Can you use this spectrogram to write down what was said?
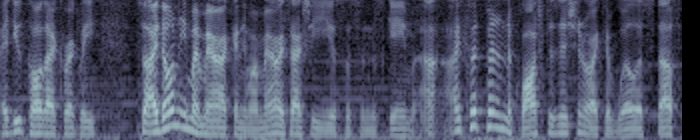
I do call that correctly. So I don't need my Marik anymore. Marik's actually useless in this game. I, I could put in a Quash position or I could will his stuff,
